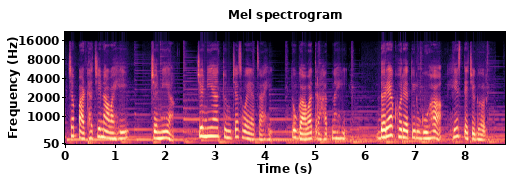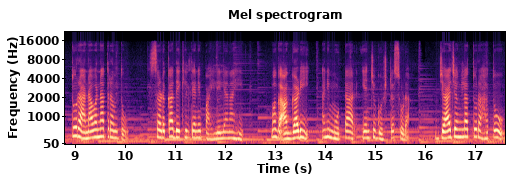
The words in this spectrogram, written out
आजच्या पाठाचे नाव आहे चनिया. चनिया तुमच्याच वयाचा आहे. तो गावात राहत नाही. दऱ्याखोऱ्यातील गुहा हेच त्याचे घर. तो रानावनात रमतो. सडका देखील त्याने पाहिलेल्या नाहीत मग आगगाडी आणि मोटार यांची गोष्ट सोडा. ज्या जंगलात तो राहतो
